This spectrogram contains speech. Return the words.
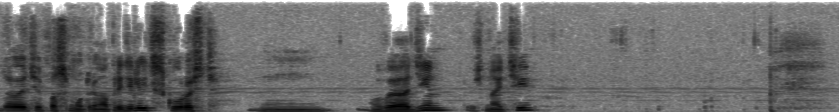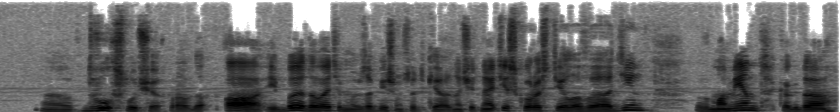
Давайте посмотрим. Определить скорость v1. То есть найти Э, в двух случаях, правда, А и Б, давайте мы запишем все-таки А. Значит, найти скорость тела В1 в момент, когда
